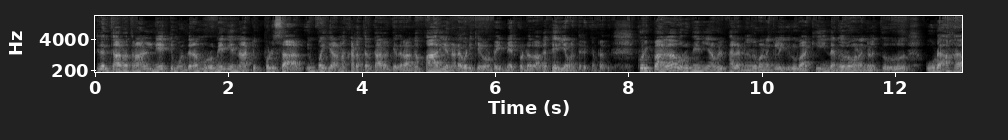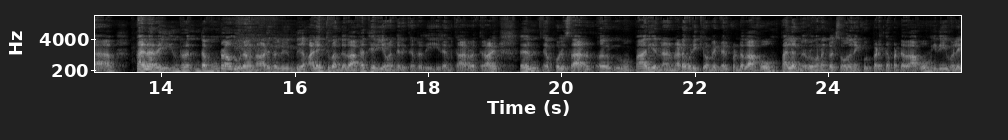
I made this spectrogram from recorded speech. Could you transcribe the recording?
இதன் காரணத்தினால் நேற்று முன்தினம் ருமேனியன் நாட்டு போலீசார் இவ்வகையான கடத்தற்காரருக்கு எதிராக பாரிய நடவடிக்கை ஒன்றை மேற்கொண்டதாக தெரிய வந்திருக்கின்றது. குறிப்பாக ருமேனியாவில் பல நிறுவனங்களை உருவாக்கி இந்த நிறுவனங்களுக்கு ஊடாக பலரை இன்ற இந்த மூன்றாவது உலக நாடுகளிலிருந்து அழைத்து வந்ததாக தெரிய வந்திருக்கின்றது. இதன் காரணத்தினால் போலீசார் பாரிய ந- நடவடிக்கை ஒன்றை மேற்கொண்டதாகவும் பல நிறுவனங்கள் சோதனைக்கு உட்படுத்தப்பட்டதாகவும் இதேவேளை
